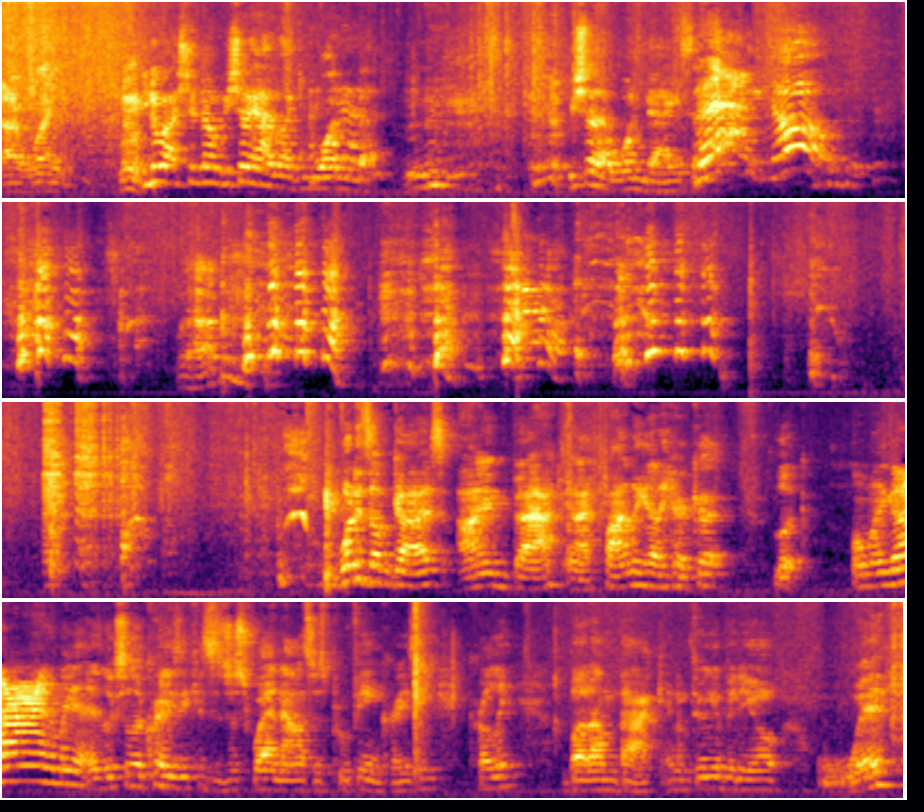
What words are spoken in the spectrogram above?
Not white. You know what I should know? We should have had like one bag. we should have had one bag. instead. Ah, no! What happened? What is up, guys? I'm back, and I finally got a haircut. Look, oh my god, oh my god, it looks a little crazy because it's just wet now. It's just poofy and crazy, curly. But I'm back, and I'm doing a video with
